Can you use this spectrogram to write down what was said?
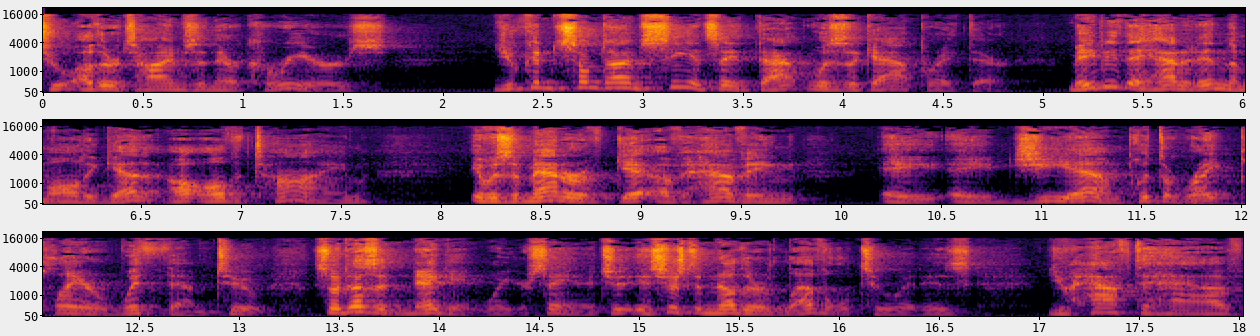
to other times in their careers, you can sometimes see and say that was the gap right there. Maybe they had it in them all together all, the time. It was a matter of get, of having a, a GM put the right player with them too. So it doesn't negate what you're saying. It's just, it's just another level to it. Is you have to have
